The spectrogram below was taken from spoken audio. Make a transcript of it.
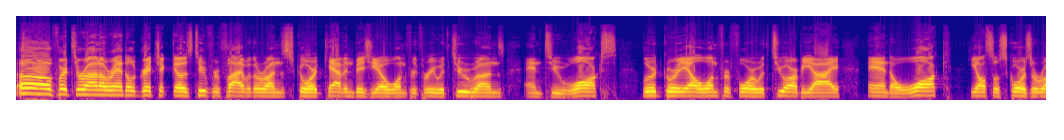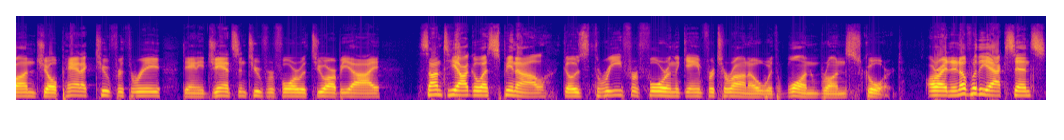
Oh, for Toronto, Randall Grichuk goes two for five with a run scored. Cavan Biggio one for three with two runs and two walks. Lourdes Gurriel one for four with two RBI and a walk. He also scores a run. Joe Panik two for three. Danny Jansen two for four with two RBI. Santiago Espinal goes three for four in the game for Toronto with one run scored. All right, enough with the accents.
